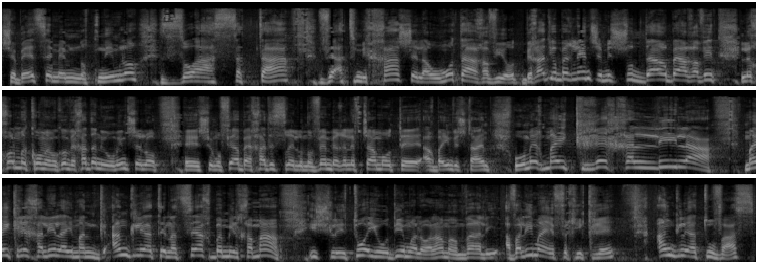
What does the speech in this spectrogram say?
שבעצם הם נותנים לו, זו ההסתה והתמיכה של האומות הערביות ברדיו ברלין, שמשודר בערבית לכל מקום ומקום. ואחד הנאומים שלו, אה, שמופיע ב-11 לנובמבר 1942, הוא אומר, מה יקרה חלילה? מה יקרה חלילה אם אנג- אנגליה תנצח במלחמה? ישלטו היהודים על העולם, אמר אבל אם ההפך יקרה, אנגליה תובס,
